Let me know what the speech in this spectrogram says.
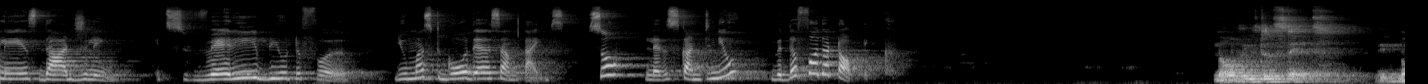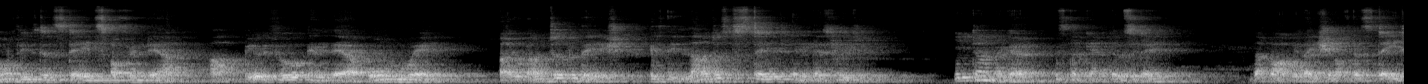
place darjeeling it's very beautiful you must go there sometimes so let us continue with the further topic northeastern states. The northeastern states of India are beautiful in their own way. Arunachal Pradesh is the largest state in this region. Itanagar is the capital city. The population of the state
